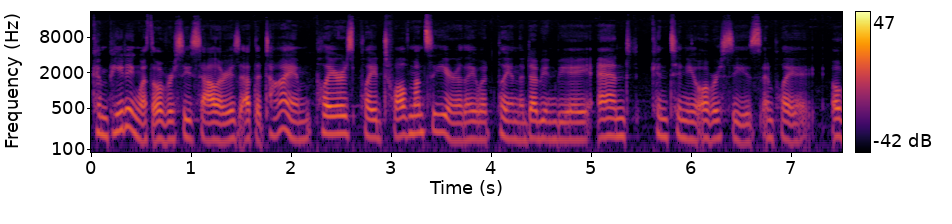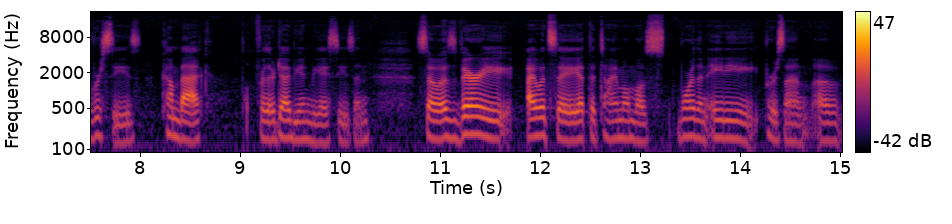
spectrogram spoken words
competing with overseas salaries at the time, players played 12 months a year. They would play in the WNBA and continue overseas and play overseas, come back for their WNBA season. So it was very, I would say at the time, almost more than 80% of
